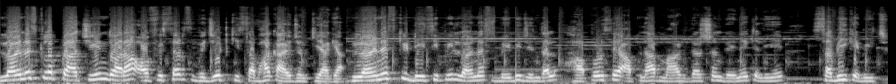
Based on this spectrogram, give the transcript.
लॉयनेस क्लब प्राचीन द्वारा ऑफिसर्स विज़िट की सभा का आयोजन किया गया। लॉयनेस की DCP lioness baby Jindal Hapur से अपना मार्गदर्शन देने के लिए सभी के बीच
